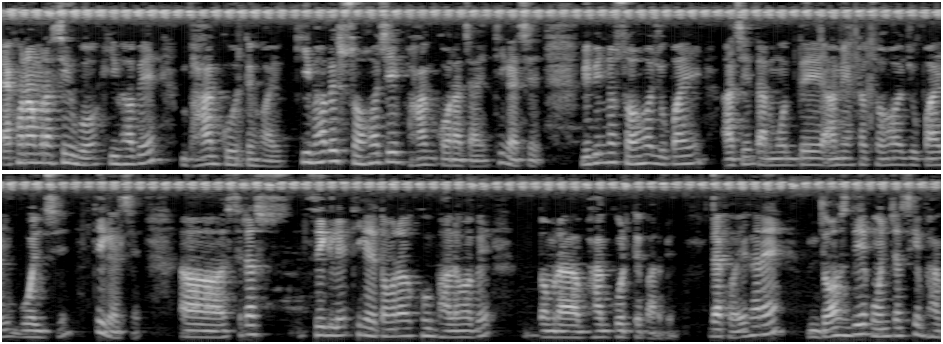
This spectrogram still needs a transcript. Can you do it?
এখন আমরা শিখব কীভাবে ভাগ করতে হয়, কীভাবে সহজে ভাগ করা যায়, ঠিক আছে? বিভিন্ন সহজ উপায় আছে, তার মধ্যে আমি একটা সহজ উপায় বলছি, ঠিক আছে? সেটা শিখলে, ঠিক আছে, তোমরাও খুব ভালোভাবে তোমরা ভাগ করতে পারবে। দেখো, এখানে দশ দিয়ে পঞ্চাশকে ভাগ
